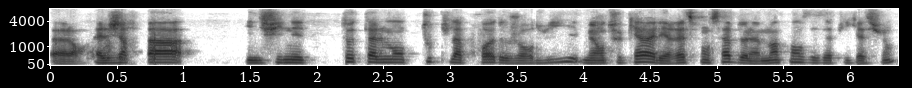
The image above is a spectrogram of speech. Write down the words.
Alors, elle gère pas, in fine, totalement toute la prod aujourd'hui, mais en tout cas, elle est responsable de la maintenance des applications.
